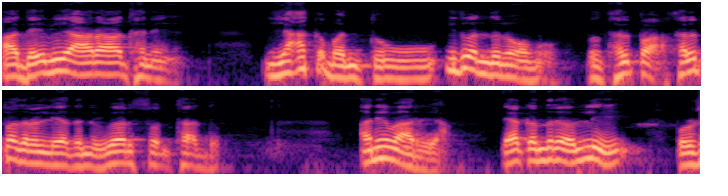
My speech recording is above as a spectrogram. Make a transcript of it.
ಆ ದೇವಿಯ ಆರಾಧನೆ ಯಾಕೆ ಬಂತು? ಇದು ಒಂದು ಸ್ವಲ್ಪ ಸ್ವಲ್ಪದರಲ್ಲಿ ಅದನ್ನು ವಿವರಿಸುವಂಥದ್ದು. ಅನಿವಾರ್ಯ. ಯಾಕಂದರೆ ಅಲ್ಲಿ ಪುರುಷ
